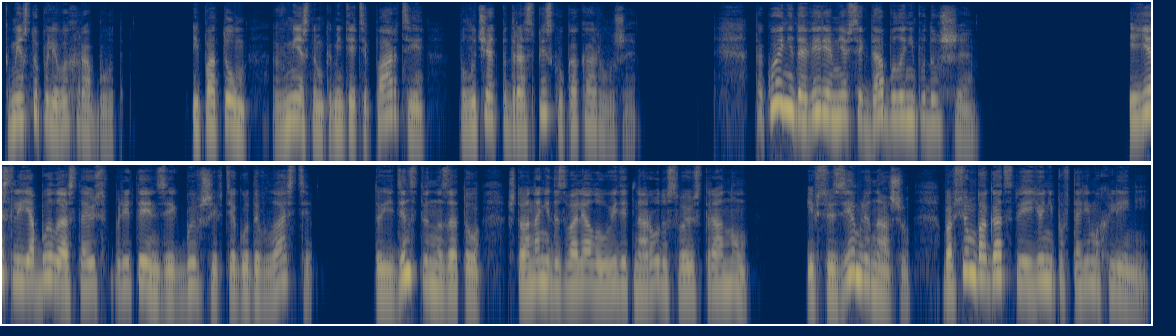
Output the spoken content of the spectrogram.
к месту полевых работ. И потом в местном комитете партии получать под расписку как оружие. Такое недоверие мне всегда было не по душе. И если я был и остаюсь в претензии к бывшей в те годы власти, то единственно за то, что она не дозволяла увидеть народу свою страну и всю землю нашу во всем богатстве ее неповторимых линий,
